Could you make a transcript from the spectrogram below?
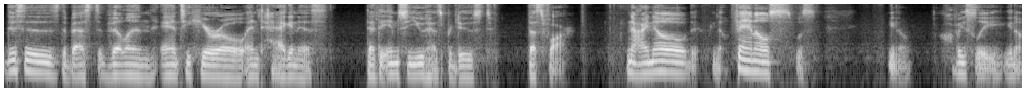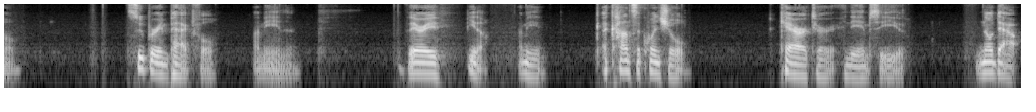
this is the best villain, anti-hero, antagonist that the MCU has produced thus far. Now I know that, you know, Thanos was, you know, obviously, you know, super impactful. I mean, very, you know, I mean, a consequential character in the MCU. No doubt.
